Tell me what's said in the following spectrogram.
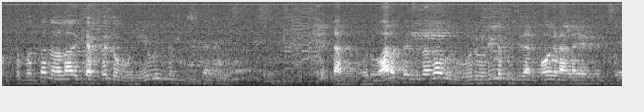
ஒட்டுமொத்த நாலாவது கேப்பேன் இந்த ஒரே ஊரில் முடிச்சுட்டாரு ஒரு வாரம் பேசினா தான் ஒரு வழியில முடிச்சுட்டாரு போக நல்லா இருந்துச்சு.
